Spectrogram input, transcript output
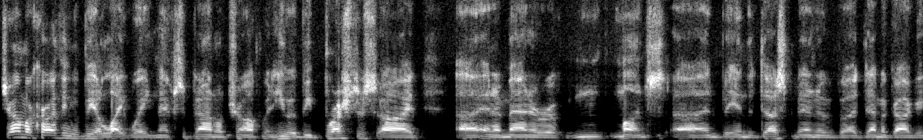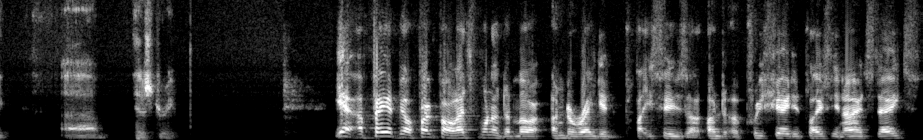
Joe McCarthy would be a lightweight next to Donald Trump, and he would be brushed aside uh, in a matter of m- months uh, and be in the dustbin of uh, demagogic uh, history. Yeah, Fayetteville, first of all, that's one of the more underrated places, uh, underappreciated places in the United States.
